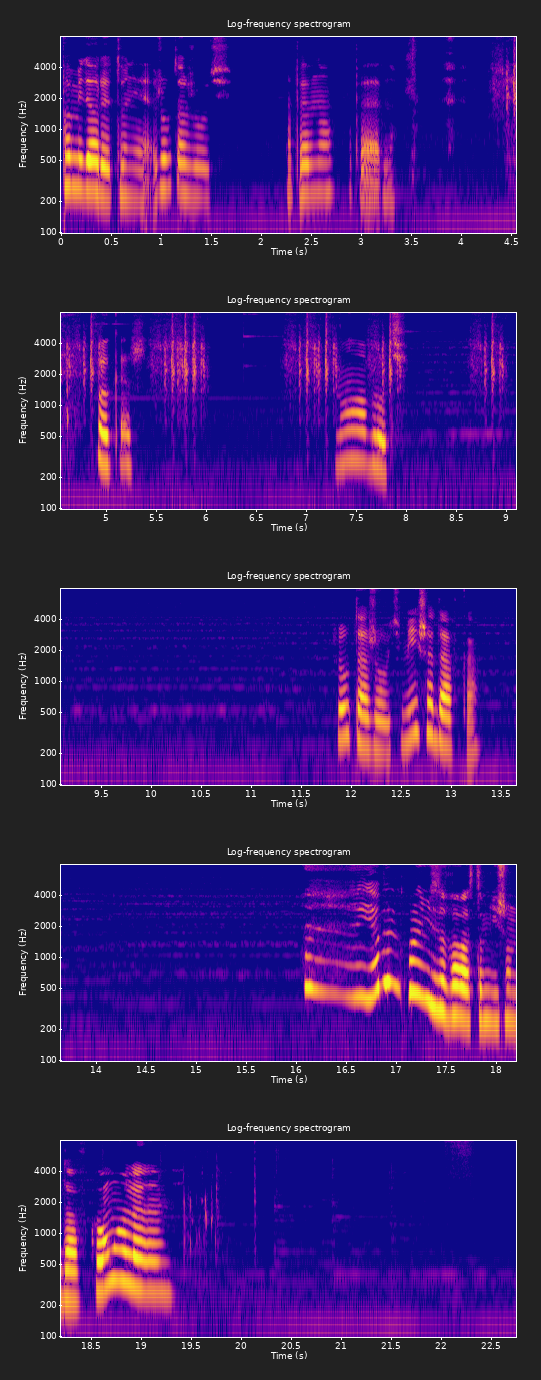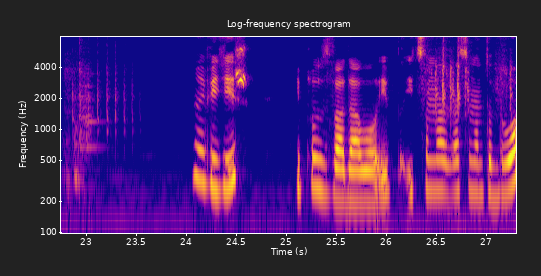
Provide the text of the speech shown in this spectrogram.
Pomidory to nie. Żółta żółć. Na pewno? Na pewno. Pokaż. No, wróć. Żółta żółć. Mniejsza dawka. Ja bym polemizowała z tą mniejszą dawką, ale... No i widzisz? I plus dwa dało. I, i co na, na co nam to było?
